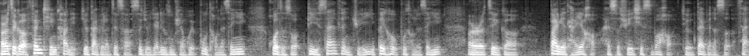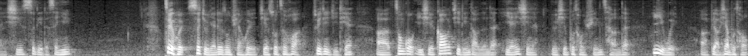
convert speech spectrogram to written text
而这个分庭抗礼，就代表了这次十九届六中全会不同的声音，或者说第三份决议背后不同的声音，而这个。半月谈也好，还是学习时报好，就代表的是反西势力的声音。这回十九届六中全会结束之后啊，最近几天啊，中共一些高级领导人的言行呢，有些不同寻常的意味啊，表现不同。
